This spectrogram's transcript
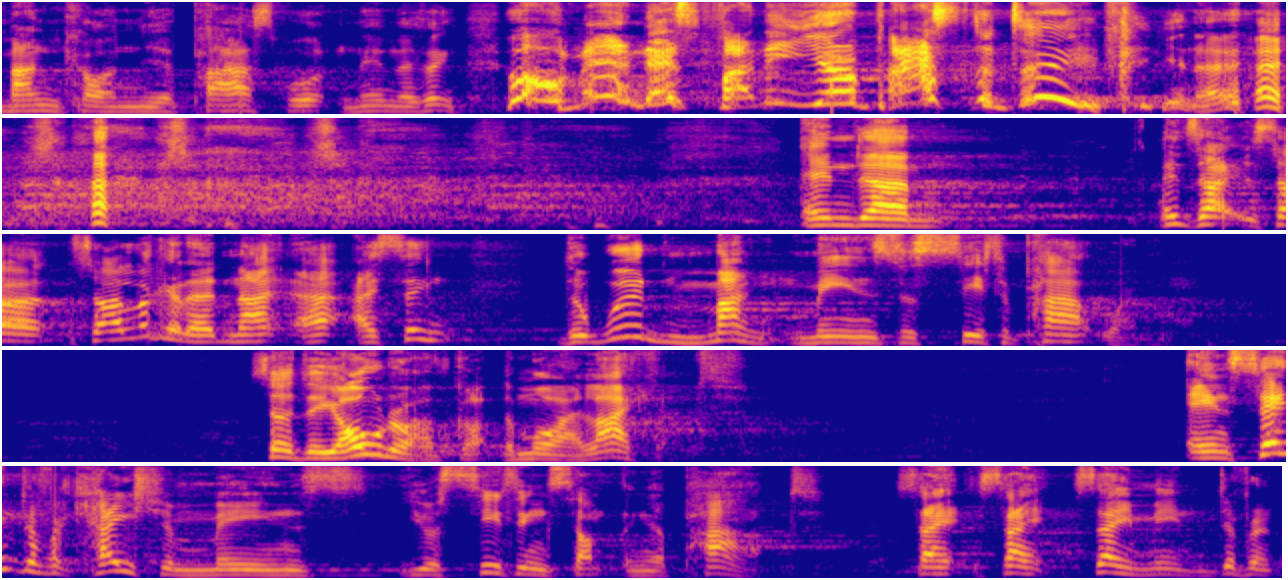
monk on your passport, and then they think, oh, man, that's funny, you're a pastor too, you know. and, um, and so, so, so I look at it and I, I think the word monk means a set apart one. So the older I've got, the more I like it. And sanctification means you're setting something apart. Same, same, same meaning, different,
